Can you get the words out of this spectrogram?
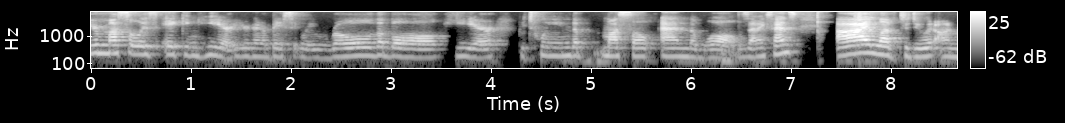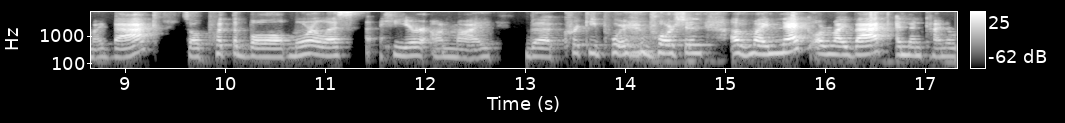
your muscle is aching here. You're going to basically roll the ball here between the muscle and the wall. Does that make sense? I love to do it on my back. So I'll put the ball more or less here on my the cricky portion of my neck or my back and then kind of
